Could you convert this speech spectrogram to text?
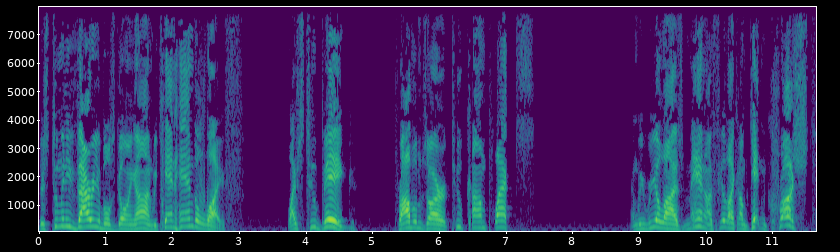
There's too many variables going on. We can't handle life. Life's too big. Problems are too complex. And we realize, man, I feel like I'm getting crushed.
